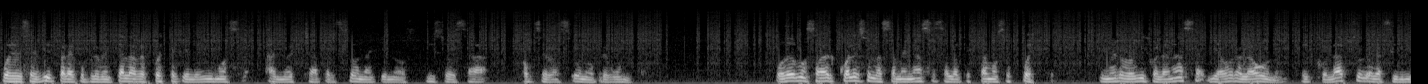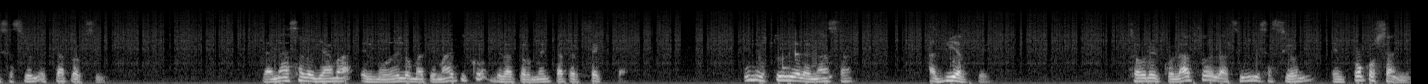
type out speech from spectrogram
puede servir para complementar la respuesta que le dimos a nuestra persona que nos hizo esa observación o pregunta. Podemos saber cuáles son las amenazas a las que estamos expuestos Primero lo dijo la NASA y ahora la ONU. El colapso de la civilización está próximo. La NASA lo llama el modelo matemático de la tormenta perfecta. Un estudio de la NASA advierte sobre el colapso de la civilización en pocos años.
